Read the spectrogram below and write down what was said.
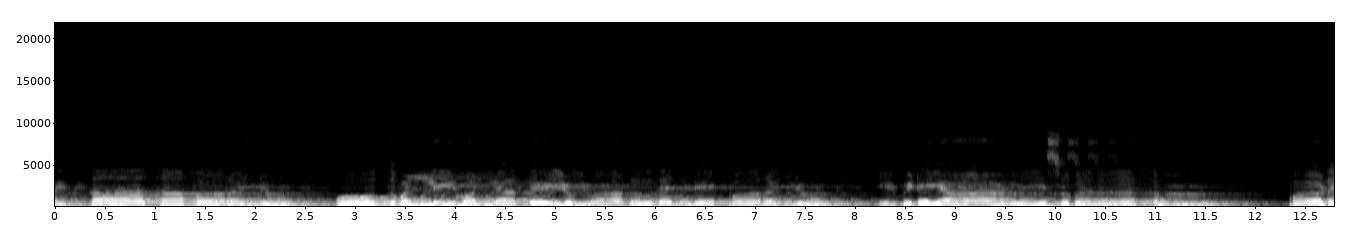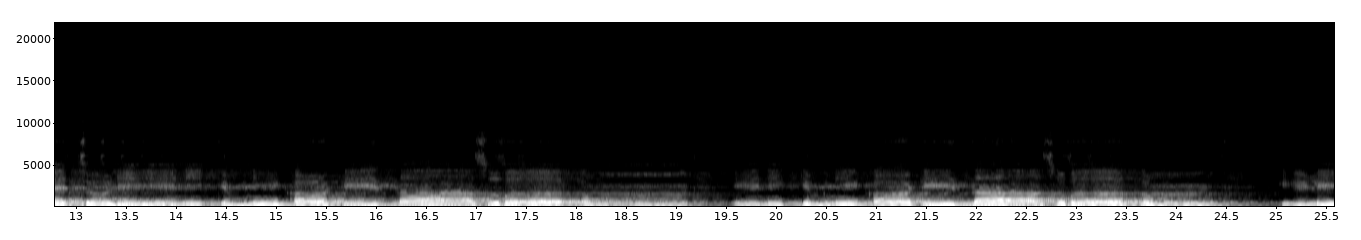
നിത്താത്ത പറഞ്ഞു ഓത്തുപള്ളി മൊല്ലക്കയും അത് തന്നെ പറഞ്ഞു. എവിടെയാണ് ഈ സുബർക്കം? പടച്ചോനെ എനിക്കും നീ കാട്ടിത്താ സുവർഗം സുവർഗം കിളിയേർവാടി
